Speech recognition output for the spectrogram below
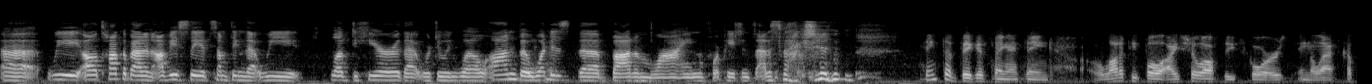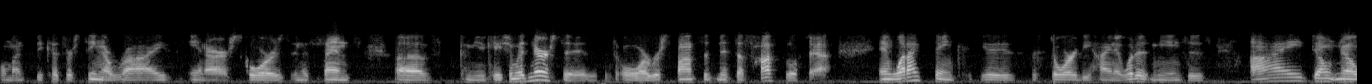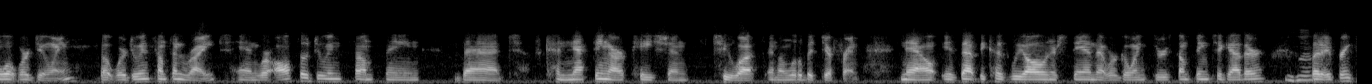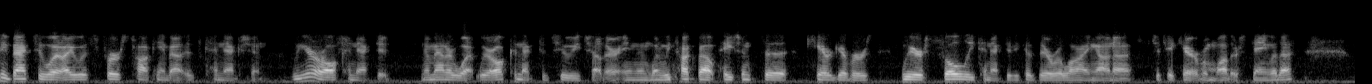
uh, we all talk about, and obviously it's something that we love to hear that we're doing well on, but what is the bottom line for patient satisfaction? I think the biggest thing I think a lot of people I show off these scores in the last couple months because we're seeing a rise in our scores in the sense of communication with nurses or responsiveness of hospital staff. And what I think is the story behind it, what it means is I don't know what we're doing, but we're doing something right and we're also doing something that connecting our patients to us in a little bit different. Now, is that because we all understand that we're going through something together? Mhm. But it brings me back to what I was first talking about is connection. We are all connected, no matter what. We're all connected to each other. And then when we talk about patients to caregivers, we are solely connected because they're relying on us to take care of them while they're staying with us.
